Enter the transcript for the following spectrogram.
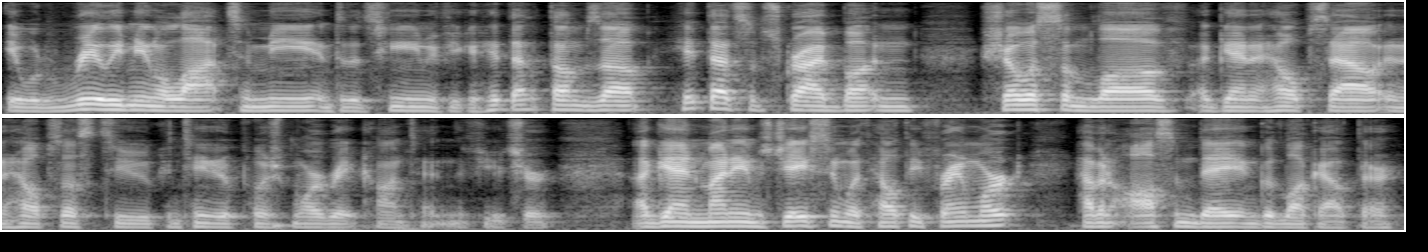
it would really mean a lot to me and to the team if you could hit that thumbs up, hit that subscribe button, show us some love. Again, it helps out and it helps us to continue to push more great content in the future. Again, my name is Jason with Healthy Framework. Have an awesome day and good luck out there.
